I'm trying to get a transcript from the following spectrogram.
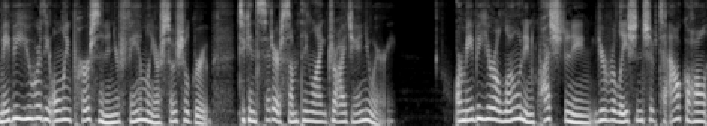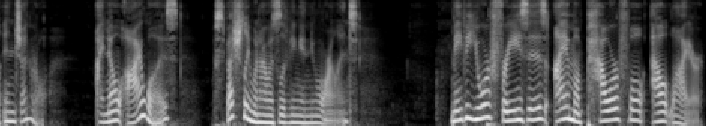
Maybe you are the only person in your family or social group to consider something like dry January. Or maybe you're alone in questioning your relationship to alcohol in general. I know I was, especially when I was living in New Orleans. Maybe your phrase is, I am a powerful outlier,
